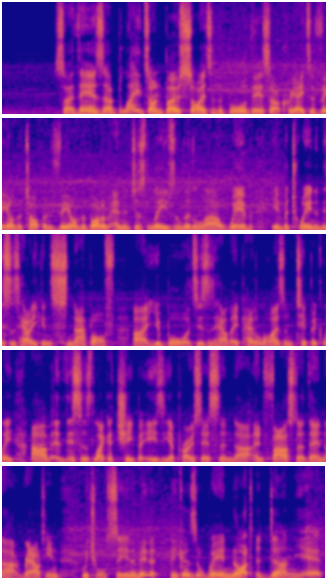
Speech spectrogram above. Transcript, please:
So there's uh, blades on both sides of the board there, so it creates a V on the top and a V on the bottom, and it just leaves a little uh, web in between. And this is how you can snap off uh, your boards. This is how they panelize them typically. Um, this is like a cheaper, easier process and uh, and faster than uh, routing, which we'll see in a minute because we're not done yet.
